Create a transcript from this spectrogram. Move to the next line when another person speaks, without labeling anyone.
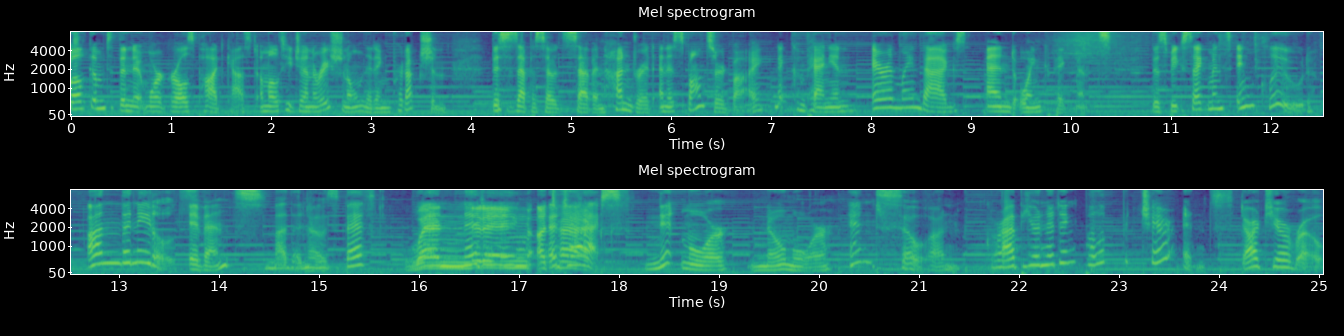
Welcome to the Knitmore Girls podcast, a multi generational knitting production. This is episode 700 and is sponsored by Knit Companion, Erin Lane Bags, and Oink Pigments. This week's segments include
On the needles.
events,
Mother knows best
when knitting attacks, knit more, no more.
and so on. Grab your knitting, pull up a chair, and start your row.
